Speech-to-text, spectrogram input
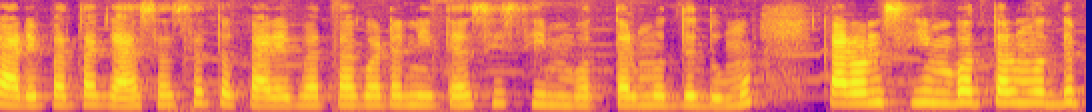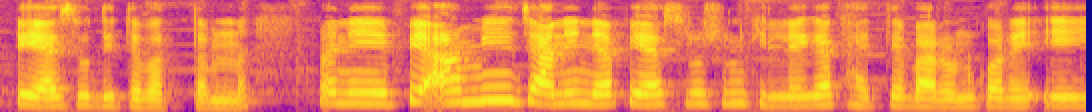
কারি পাতা গাছ আছে, তো কারি পাতা কটা নিতে আসি সিম ভর্তার মধ্যে দুমু। কারণ সিম ভর্তার মধ্যে পেঁয়াজও দিতে পারতাম না। মানে আমি জানি না পেঁয়াজ, রসুন কি লেগা খাইতে বারণ করে এই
